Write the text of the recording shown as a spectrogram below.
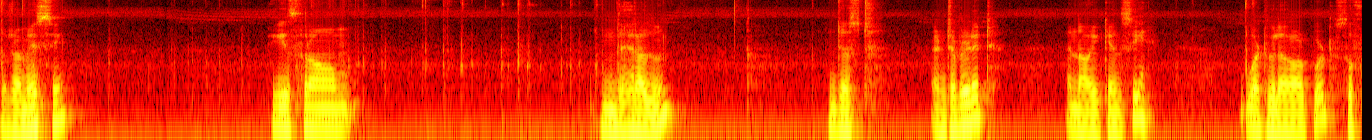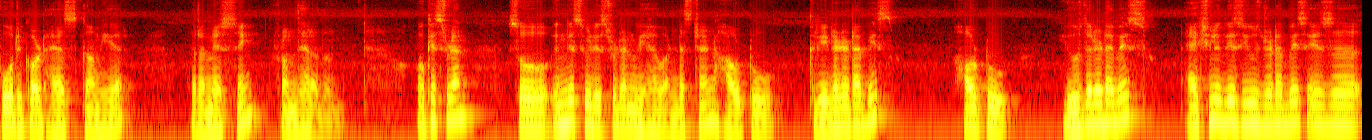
Ramesh Singh is from Dehradun. Just interpret it. And now you can see what will our output. So 4 record has come here. Ramesh Singh from Dehradun. Okay student. So in this video student we have understand how to create a database how to use the database. Actually this use database is uh,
